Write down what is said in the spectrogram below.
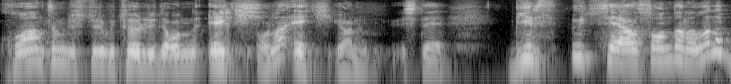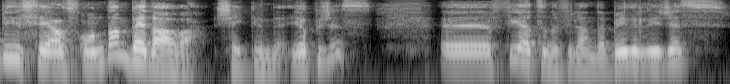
kuantum distribütörlüğü de onun ek, Ek. ona ek yani işte bir 3 seans ondan alana bir seans ondan bedava şeklinde yapacağız. Ee, fiyatını filan da belirleyeceğiz.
